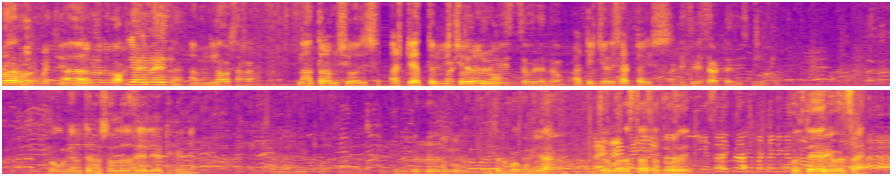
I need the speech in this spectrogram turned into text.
बरं बरं. आपल्या वेळी ना? नाव सांगा. नाथराम शिवाजी अठ्याहत्तर वीस चौऱ्याण्णव वीस चौऱ्याण्णव. अठ्ठेचाळीस अठ्ठावीस. अठ्ठेचाळीस अठ्ठावीस ठीक आहे. बघून घ्या मित्रांनो सौदा झालेला या ठिकाणी. मित्रांनो बघून घ्या. जबरदस्त असा जोड आहे. फुल तयारीवरचा आहे.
